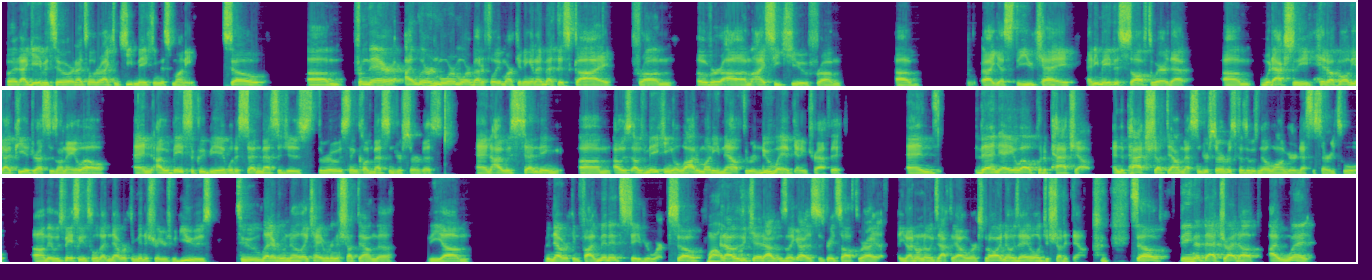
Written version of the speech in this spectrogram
But I gave it to her and I told her I can keep making this money. So um, from there, I learned more and more about affiliate marketing. And I met this guy from over um, ICQ from, uh, I guess, the UK. And he made this software that um, would actually hit up all the IP addresses on AOL. And I would basically be able to send messages through this thing called Messenger Service and I was sending, um, I was I was making a lot of money now through a new way of getting traffic, and then AOL put a patch out, and the patch shut down Messenger service because it was no longer a necessary tool. Um, it was basically a tool that network administrators would use to let everyone know, like, hey, we're going to shut down the the um, the network in five minutes, save your work. So, wow. and I was a kid, I was like, all right, this is great software. I, you know, I don't know exactly how it works, but all I know is AOL just shut it down. so being that that dried up, I went,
